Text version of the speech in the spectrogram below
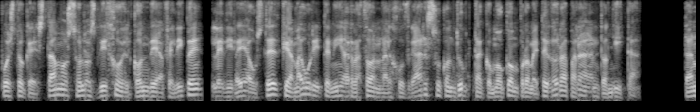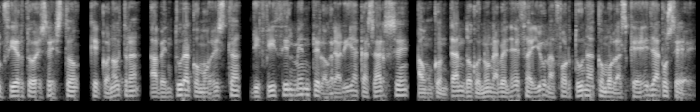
puesto que estamos solos, dijo el conde a Felipe, le diré a usted que Amauri tenía razón al juzgar su conducta como comprometedora para Antoñita. Tan cierto es esto, que con otra, aventura como esta, difícilmente lograría casarse, aun contando con una belleza y una fortuna como las que ella posee.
